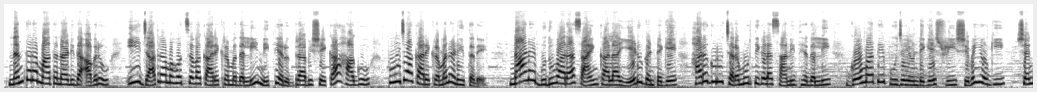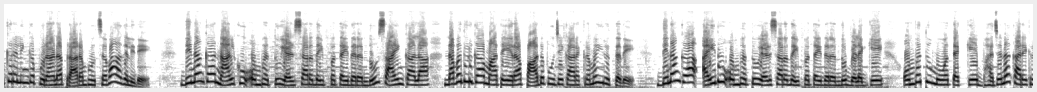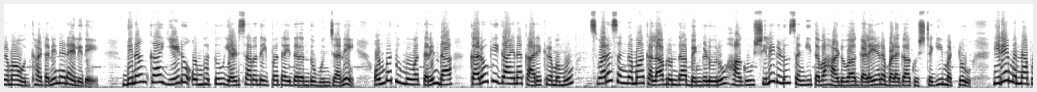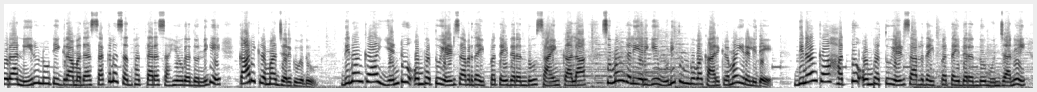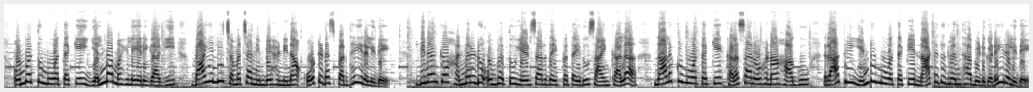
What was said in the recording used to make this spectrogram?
ನಂತರ ಮಾತನಾಡಿದ ಅವರು, ಈ ಜಾತ್ರಾ ಮಹೋತ್ಸವ ಕಾರ್ಯಕ್ರಮದಲ್ಲಿ ನಿತ್ಯ ರುದ್ರಾಭಿಷೇಕ ಹಾಗೂ ಪೂಜಾ ಕಾರ್ಯಕ್ರಮ ನಡೆಯುತ್ತದೆ. ನಾಳೆ ಬುಧವಾರ ಸಾಯಂಕಾಲ ಏಳು ಗಂಟೆಗೆ ಹರಗುರು ಚರಮೂರ್ತಿಗಳ ಸಾನ್ನಿಧ್ಯದಲ್ಲಿ ಗೋಮಾತೆ ಪೂಜೆಯೊಂದಿಗೆ ಶ್ರೀ ಶಿವಯೋಗಿ ಶಂಕರಲಿಂಗ ಪುರಾಣ ಪ್ರಾರಂಭೋತ್ಸವ ಆಗಲಿದೆ. ದಿನಾಂಕ ನಾಲ್ಕು ಒಂಬತ್ತು ಎರಡ್ ಸಾವಿರದ ಇಪ್ಪತ್ತೈದರಂದು ಸಾಯಂಕಾಲ ನವದುರ್ಗಾ ಮಾತೆಯರ ಪಾದಪೂಜೆ ಕಾರ್ಯಕ್ರಮ ಇರುತ್ತದೆ. ದಿನಾಂಕ ಐದು ಒಂಬತ್ತು ಎರಡ್ ಸಾವಿರದ ಇಪ್ಪತ್ತೈದರಂದು ಬೆಳಗ್ಗೆ ಒಂಬತ್ತು ಮೂವತ್ತಕ್ಕೆ ಭಜನಾ ಕಾರ್ಯಕ್ರಮ ಉದ್ಘಾಟನೆ ನಡೆಯಲಿದೆ. ದಿನಾಂಕ ಏಳು ಒಂಬತ್ತು ಎರಡ್ ಸಾವಿರದ ಇಪ್ಪತ್ತೈದರಂದು ಮುಂಜಾನೆ ಒಂಬತ್ತು ಮೂವತ್ತರಿಂದ ಕರೋಕೆ ಗಾಯನ ಕಾರ್ಯಕ್ರಮವು ಸ್ವರ ಸಂಗಮ ಕಲಾವೃಂದ ಬೆಂಗಳೂರು ಹಾಗೂ ಶಿಲೆಗಳು ಸಂಗೀತವ ಹಾಡುವ ಗೆಳೆಯರ ಬಳಗ ಕುಷ್ಟಗಿ ಮತ್ತು ಹಿರೇಮನ್ನಾಪುರ ನೀರುಲೂಟಿ ಗ್ರಾಮದ ಸಕಲ ಸದ್ಭಕ್ತರ ಸಹಯೋಗದೊಂದಿಗೆ ಕಾರ್ಯಕ್ರಮ ಜರುಗುವುದು. ದಿನಾಂಕ ಎಂಟು ಒಂಬತ್ತು ಎರಡ್ ಸಾವಿರದ ಇಪ್ಪತ್ತೈದರಂದು ಸಾಯಂಕಾಲ ಸುಮಂಗಲಿಯರಿಗೆ ಉಡಿ ತುಂಬುವ ಕಾರ್ಯಕ್ರಮ ಇರಲಿದೆ. ದಿನಾಂಕ ಹತ್ತು ಒಂಬತ್ತು ಎರಡ್ ಸಾವಿರದ ಇಪ್ಪತ್ತೈದರಂದು ಮುಂಜಾನೆ ಒಂಬತ್ತು ಮೂವತ್ತಕ್ಕೆ ಎಲ್ಲ ಮಹಿಳೆಯರಿಗಾಗಿ ಬಾಯಲ್ಲಿ ಚಮಚ ನಿಂಬೆಹಣ್ಣಿನ ಓಟದ ಸ್ಪರ್ಧೆ ಇರಲಿದೆ. ದಿನಾಂಕ ಹನ್ನೆರಡು ಒಂಬತ್ತು ಎರಡ್ ಸಾವಿರದ ಇಪ್ಪತ್ತೈದು ಸಾಯಂಕಾಲ ನಾಲ್ಕು ಮೂವತ್ತಕ್ಕೆ ಕಳಸಾರೋಹಣ ಹಾಗೂ ರಾತ್ರಿ ಎಂಟು ಮೂವತ್ತಕ್ಕೆ ನಾಟಕ ಗ್ರಂಥ ಬಿಡುಗಡೆ ಇರಲಿದೆ.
